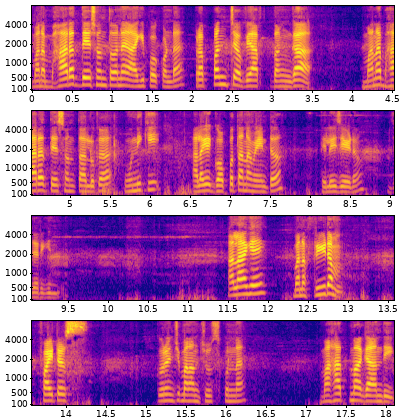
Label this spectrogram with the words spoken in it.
మన భారతదేశంతోనే ఆగిపోకుండా ప్రపంచవ్యాప్తంగా మన భారతదేశం తాలూకా ఉనికి అలాగే గొప్పతనం ఏంటో తెలియజేయడం జరిగింది. అలాగే మన ఫ్రీడమ్ ఫైటర్స్ గురించి మనం చూసుకున్న మహాత్మా గాంధీ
